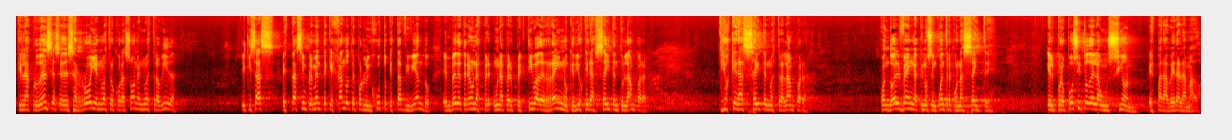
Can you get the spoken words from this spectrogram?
que la prudencia se desarrolle en nuestro corazón, en nuestra vida. Y quizás estás simplemente quejándote por lo injusto que estás viviendo, en vez de tener una, una perspectiva de reino, que Dios quiere aceite en tu lámpara. Dios quiere aceite en nuestra lámpara. Cuando Él venga, que nos encuentre con aceite. El propósito de la unción es para ver al amado.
